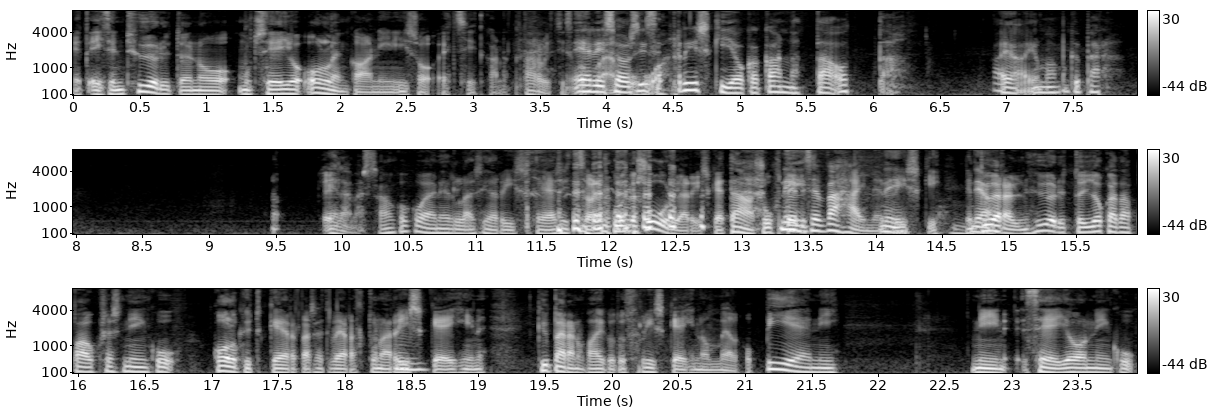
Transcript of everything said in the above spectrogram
Et ei se nyt hyödytön ole, mutta se ei ole ollenkaan niin iso, että siitä kannattaa tarvitsisi Eli se on siis puhua. siis riski, joka kannattaa ottaa ajaa ilman kypärää elämässä on koko ajan erilaisia riskejä ja sitten se on, että kuinka suuria riskejä. Tämä on suhteellisen niin. vähäinen niin. riski. Ja pyöräilyn hyödyt on joka tapauksessa niin kuin 30-kertaiset verrattuna mm. riskeihin. Kypärän vaikutus riskeihin on melko pieni, niin se ei ole niin kuin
